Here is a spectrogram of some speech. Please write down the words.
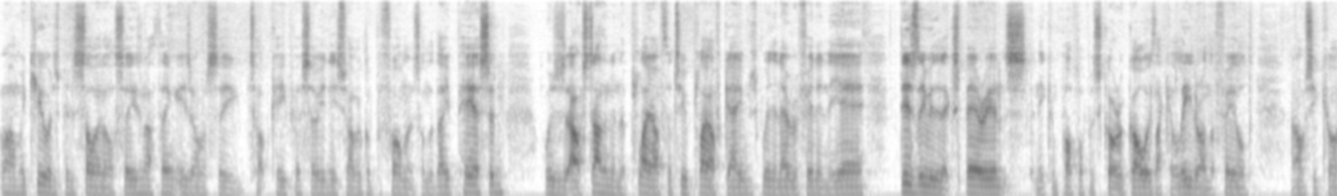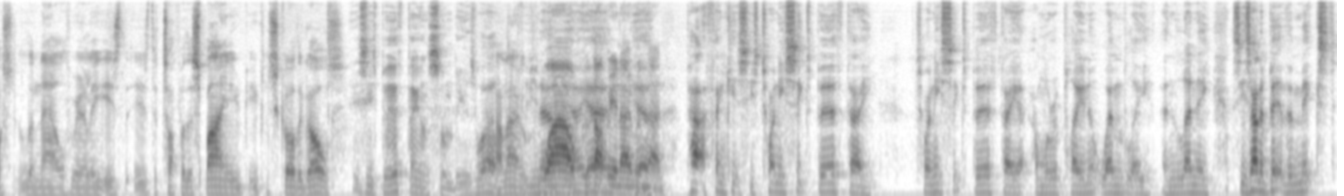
Well, McKeown's been solid all season, I think. He's obviously top keeper, so he needs to have a good performance on the day. Pearson was outstanding in the playoff, the two playoff games, winning everything in the air. Disley with his experience, and he can pop up and score a goal. He's like a leader on the field. And obviously, of course, Lenell really is, is the top of the spine. He, he can score the goals. It's his birthday on Sunday as well. I know. Did you Wow, could that be an omen then? Pat, I think it's his 26th birthday. 26th birthday, and we were playing at Wembley. And Lenny, because he's had a bit of a mixed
